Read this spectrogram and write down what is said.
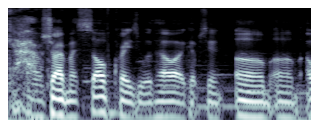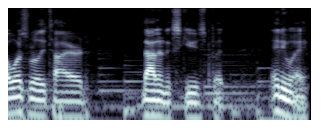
God, I was driving myself crazy with how I kept saying um um. I was really tired. Not an excuse, but anyway.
